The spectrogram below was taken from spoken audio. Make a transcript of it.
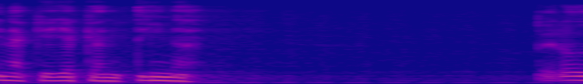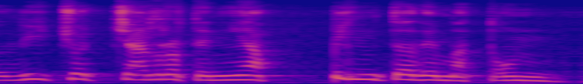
en aquella cantina. Pero dicho charro tenía pinta de matón.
